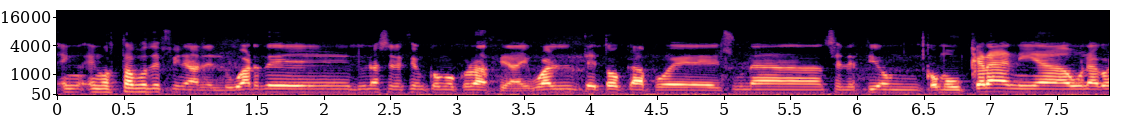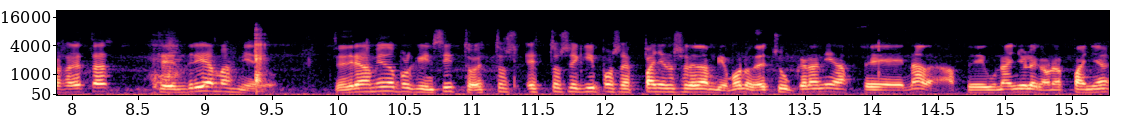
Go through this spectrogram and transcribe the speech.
en, octavos de final, en lugar de, una selección como Croacia, igual te toca pues una selección como Ucrania o una cosa de estas, tendría más miedo. Tendría más miedo porque, insisto, estos, estos equipos a España no se le dan bien. Bueno, de hecho, Ucrania hace nada, hace un año le ganó a España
